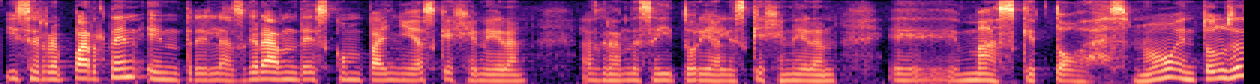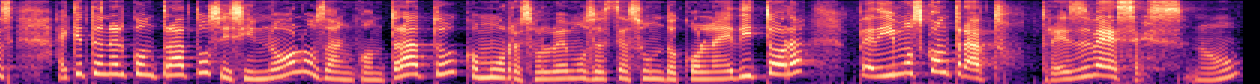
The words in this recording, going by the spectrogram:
y se reparten entre las grandes compañías que generan, las grandes editoriales que generan eh, más que todas, ¿no? Entonces hay que tener contratos y si no nos dan contrato, ¿cómo resolvemos este asunto con la editora? Pedimos contrato tres veces, ¿no?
